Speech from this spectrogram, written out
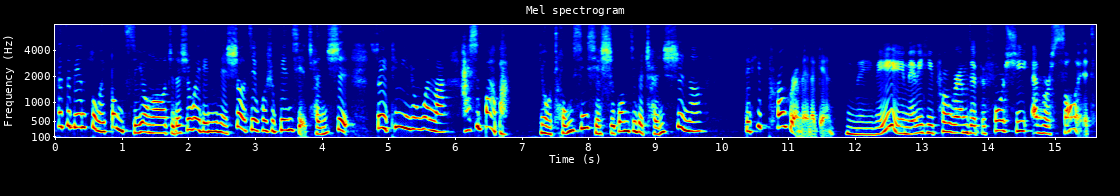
在这边作为动词用哦，指的是为点点点设计或是编写程式。所以听听就问啦，还是爸爸有重新写时光机的程式呢？Did he program it again? Maybe. Maybe he programmed it before she ever saw it.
